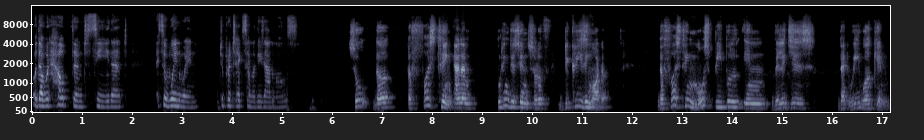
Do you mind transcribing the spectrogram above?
or that would help them to see that it's a win-win to protect some of these animals? So the the first thing, and I'm putting this in sort of decreasing order. The first thing most people in villages that we work in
